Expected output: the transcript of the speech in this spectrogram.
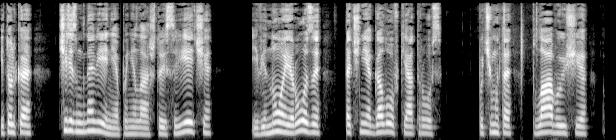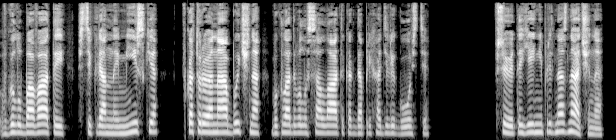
и только через мгновение поняла, что и свечи, и вино, и розы, точнее головки от роз, почему-то плавающие в голубоватой стеклянной миске, в которую она обычно выкладывала салаты, когда приходили гости. Все это ей не предназначено,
